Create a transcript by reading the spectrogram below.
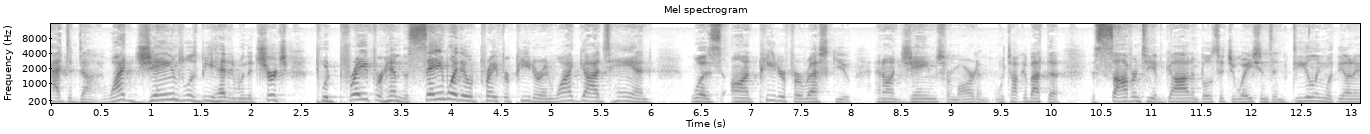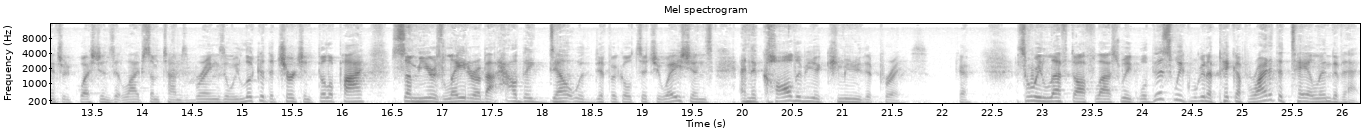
had to die, why James was beheaded when the church would pray for him the same way they would pray for Peter, and why God's hand was on Peter for rescue and on James for martyrdom. We talk about the, the sovereignty of God in both situations and dealing with the unanswered questions that life sometimes brings. And we look at the church in Philippi some years later about how they dealt with difficult situations and the call to be a community that prays. Okay. That's where we left off last week. Well, this week we're going to pick up right at the tail end of that.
